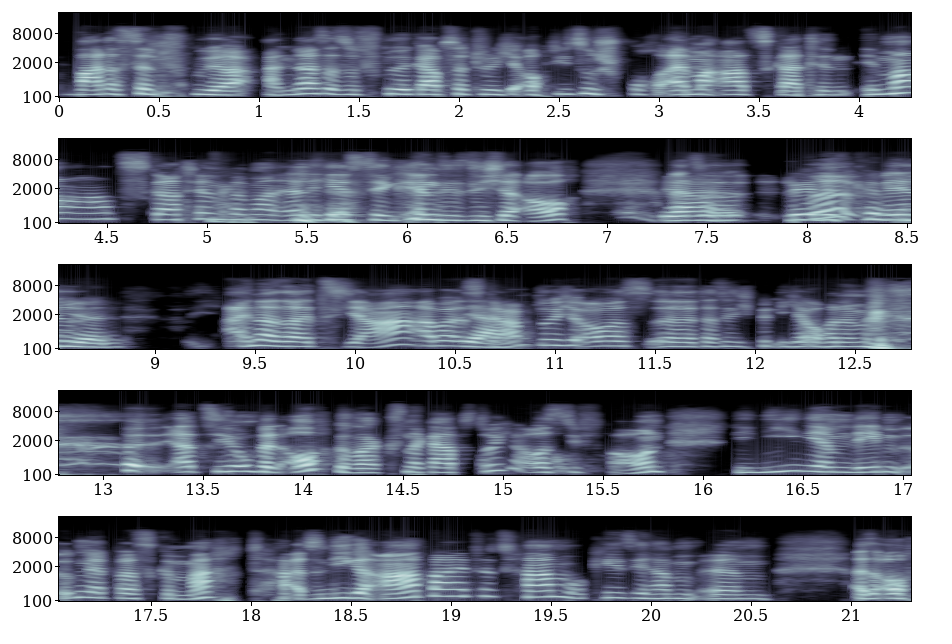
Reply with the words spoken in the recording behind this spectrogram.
war das denn früher anders? Also früher gab es natürlich auch diesen Spruch, einmal Arztgattin, immer Arztgattin, wenn man ehrlich ist, den kennen Sie sicher auch. Ja, also, sehr ne, diskriminierend. Einerseits ja, aber es ja. gab durchaus, äh, tatsächlich bin ich auch in einem ärztlichen Umfeld aufgewachsen, da gab es durchaus die Frauen, die nie in ihrem Leben irgendetwas gemacht, also nie gearbeitet haben. Okay, sie haben, ähm, also auch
